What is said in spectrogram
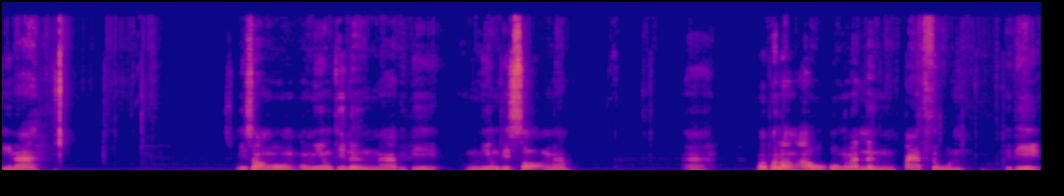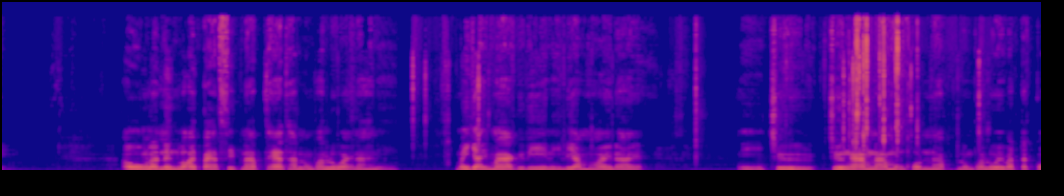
นี่นะ มีสององค์ องค์นี้องค์ที่หนึ่งนะพี่ๆองค์นี้องค์ที่สองนะครับ อ่าบอพอลองเอาองค์ละหนึ่งแปดศูนย์พี่พี่ๆ เอาองค์ละหนึ่งร้อยแปดสิบนะครับ แท้ทันหลวงพ่อรวยนะนี่ ไม่ใหญ่มากพี่พี่นี่เลี่ยมห้อยได้ นี่ชื่อชื่องามนามมงคลนะครับ หลวงพ่อรวยวัตะโก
